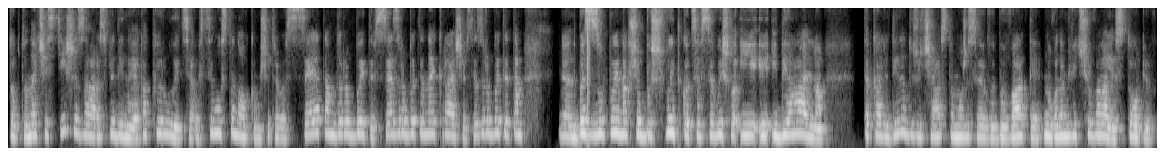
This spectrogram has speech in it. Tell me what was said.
Тобто найчастіше зараз людина, яка керується ось цими установками, що треба все там доробити, все зробити найкраще, все зробити там е, без зупинок, щоб швидко це все вийшло і, і ідеально. Така людина дуже часто може себе вибивати, ну вона не відчуває стопів,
